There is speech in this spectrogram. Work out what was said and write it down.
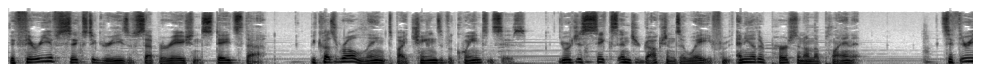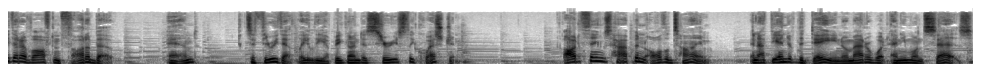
The theory of six degrees of separation states that, Because we're all linked by chains of acquaintances, you're just six introductions away from any other person on the planet. It's a theory that I've often thought about, and it's a theory that lately I've begun to seriously question. Odd things happen all the time, and at the end of the day, no matter what anyone says,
